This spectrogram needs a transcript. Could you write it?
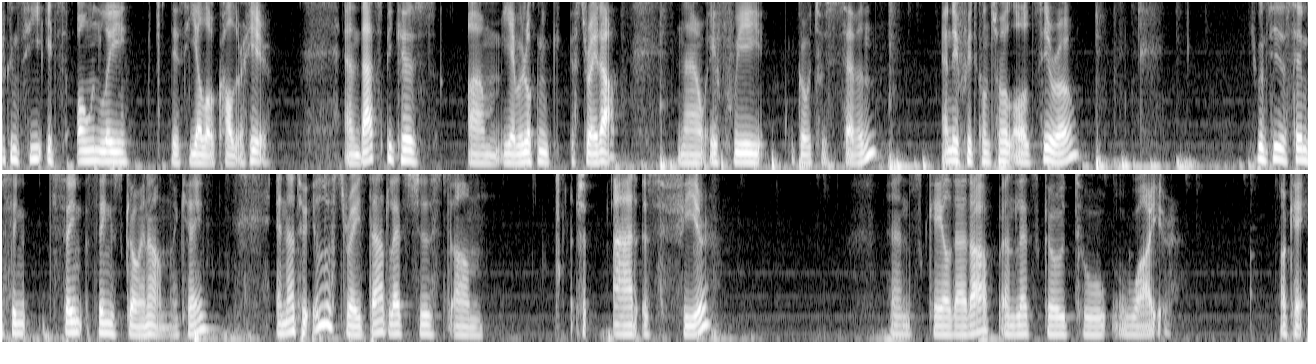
you can see it's only this yellow color here. And that's because, um, yeah, we're looking straight up. Now, if we go to 7, and if we control alt 0, you can see the same thing, same things going on, okay? And now to illustrate that, let's just um, add a sphere and scale that up, and let's go to wire. Okay,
